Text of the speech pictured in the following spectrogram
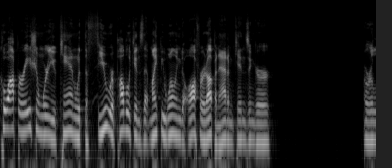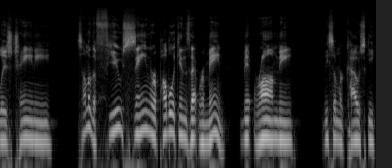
cooperation where you can with the few Republicans that might be willing to offer it up, and Adam Kinzinger or Liz Cheney, some of the few sane Republicans that remain, Mitt Romney, Lisa Murkowski.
